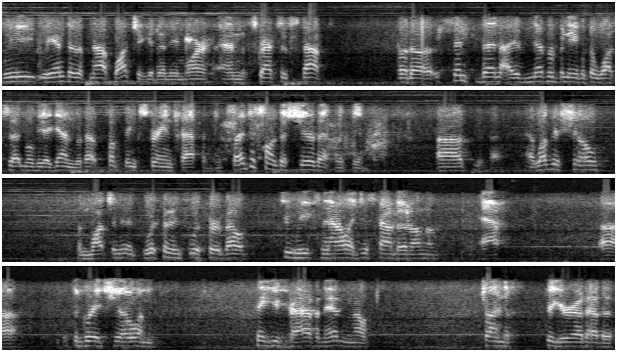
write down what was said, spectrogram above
we we ended up not watching it anymore, and the scratches stopped. But uh, since then, I've never been able to watch that movie again without something strange happening. So I just wanted to share that with you. Uh, I love your show. I'm watching it, listening to it for about two weeks now. I just found it on the app. Uh, it's a great show, and thank you for having it. And I'm trying to figure out how to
